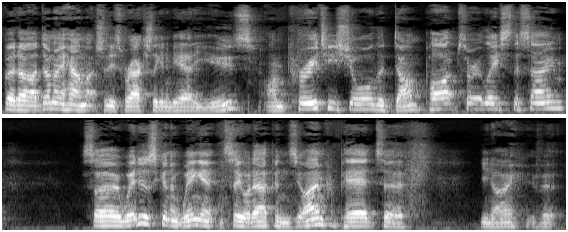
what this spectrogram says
But uh, I don't know how much of this we're actually going to be able to use. I'm pretty sure the dump pipes are at least the same. So we're just going to wing it and see what happens. I'm prepared to, you know, if it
